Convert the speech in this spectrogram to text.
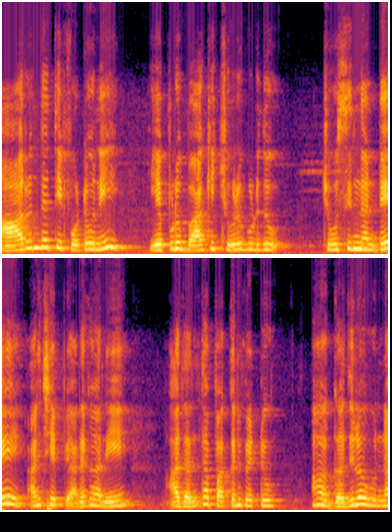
ఆరుంధతి ఫోటోని ఎప్పుడు బాకి చూడకూడదు చూసిందంటే అని చెప్పి అనగానే అదంతా పక్కన పెట్టు. ఆ గదిలో ఉన్న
